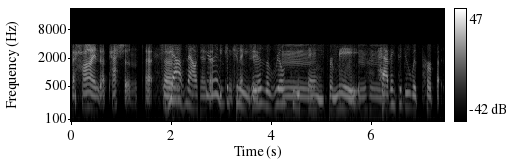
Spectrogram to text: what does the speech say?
behind a passion that um, yeah, now you know, here is the key. to. Here's a real key Mm. thing for me Mhm. having to do with purpose.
